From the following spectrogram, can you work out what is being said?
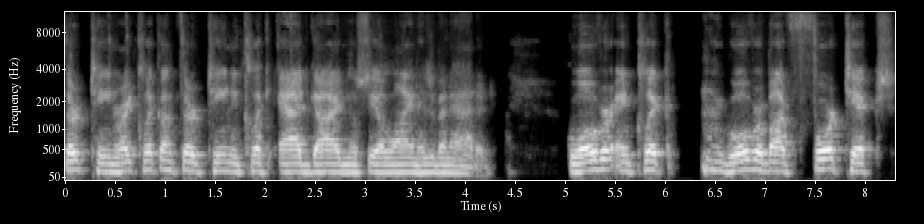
13, right click on 13 and click add guide and you'll see a line has been added. Go over and click, go over about four ticks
